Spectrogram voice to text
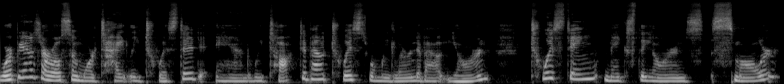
Warp yarns are also more tightly twisted, and we talked about twist when we learned about yarn. Twisting makes the yarns smaller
